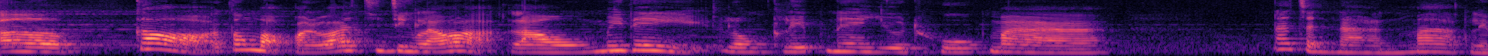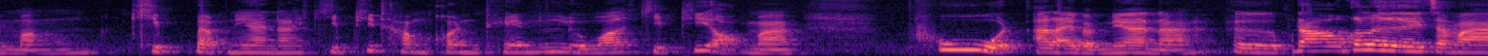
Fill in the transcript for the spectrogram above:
เออก็ต้องบอกก่อนว่าจริง ๆ แล้วอะเราไม่ได้ลงคลิปใน YouTube มา น่าจะนานมากเลยมั้งคลิปแบบเนี้ยนะ คลิปที่ทำคอนเทนต์หรือว่าคลิปที่ออกมาพูดอะไรแบบเนี้ยนะเออเราก็เลยจะมา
